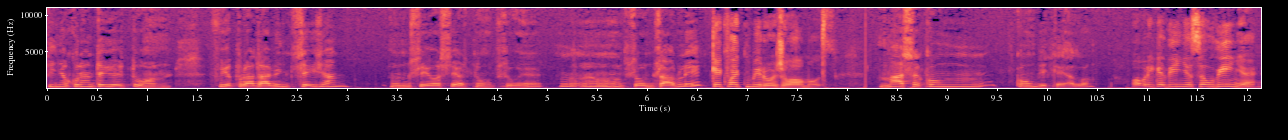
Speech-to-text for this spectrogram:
tinha 48 anos. Fui apurada há 26 anos. Eu não sei ao certo, uma pessoa, é- uma pessoa não sabe ler. O que é que vai comer hoje ao almoço? Massa com, com vitela. Obrigadinha, saudinha.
